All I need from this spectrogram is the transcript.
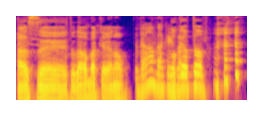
אז אה, תודה רבה קרן אור תודה רבה, בוקר טוב.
